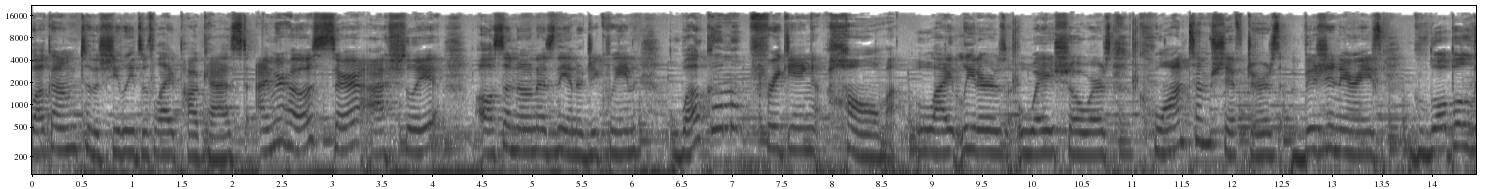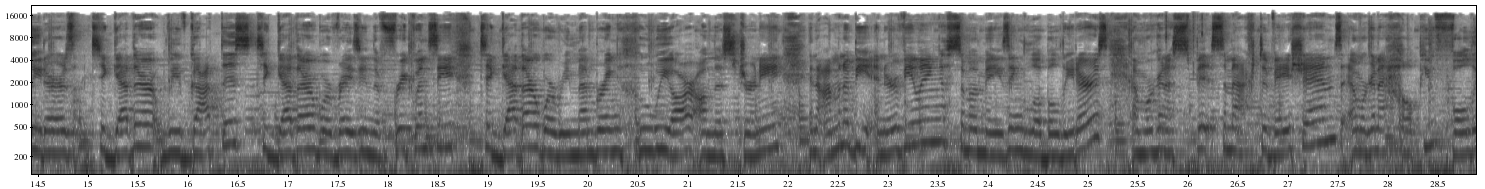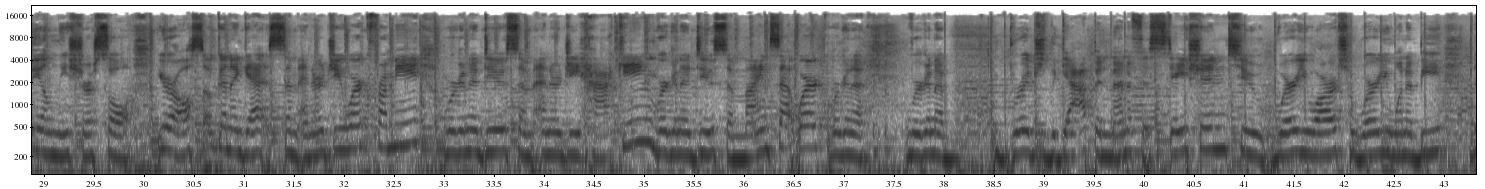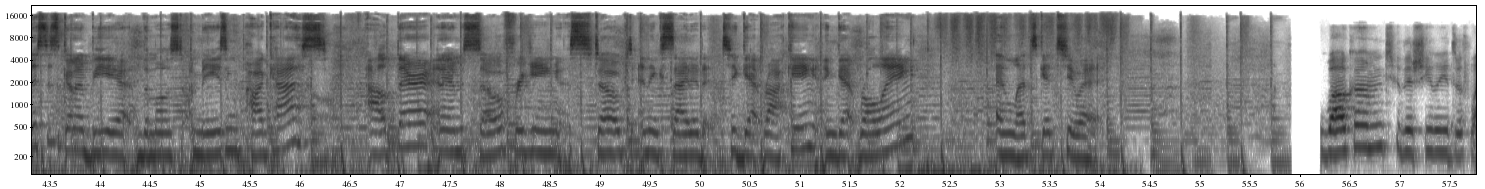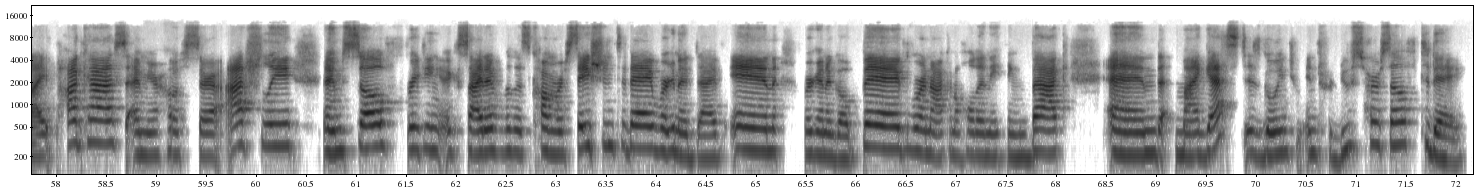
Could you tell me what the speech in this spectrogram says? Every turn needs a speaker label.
Speaker 1: Welcome to the She Leads with Light podcast. I'm your host, Sarah Ashley, also known as the Energy Queen. Welcome freaking home, light leaders, way showers, quantum shifters, visionaries, global leaders. Together, we've got this. Together, we're raising the frequency. Together, we're remembering who we are on this journey. And I'm going to be interviewing some amazing global leaders, and we're going to spit some activations, and we're going to help you fully unleash your soul. You're also gonna get some energy work from me. We're gonna do some energy hacking. We're gonna do some mindset work. We're gonna we're gonna bridge the gap in manifestation to where you are to where you want to be. This is gonna be the most amazing podcast out there, and I'm so freaking stoked and excited to get rocking and get rolling. And let's get to it. Welcome to the She Leads with Light podcast. I'm your host, Sarah Ashley. I'm so freaking excited for this conversation today. We're going to dive in, we're going to go big, we're not going to hold anything back. And my guest is going to introduce herself today.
